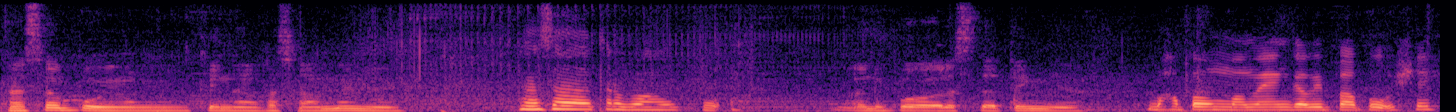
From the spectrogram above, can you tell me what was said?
Nasaan po yung kinakasama niyo? Nasa trabaho po. Ano po oras dating niya? Baka pa mamayang gabi pa po siya. eh.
